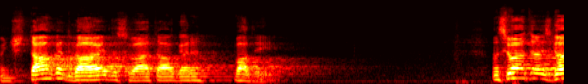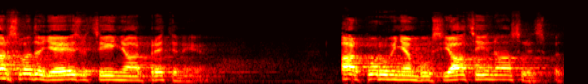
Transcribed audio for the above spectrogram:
Viņš tagad gaida svētā gara vadību. Un svētais gars vada Jēzu cīņā ar pretinieku, ar kuru viņam būs jācīnās līdz pat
